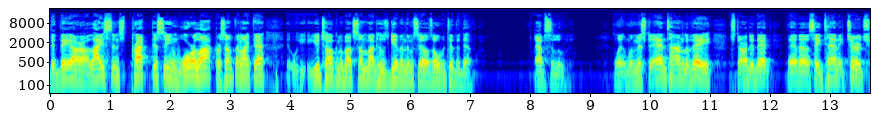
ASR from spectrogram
that they are a licensed practicing warlock or something like that, you're talking about somebody who's given themselves over to the devil. Absolutely when, when Mr. Anton LaVey started that, that uh, satanic church,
